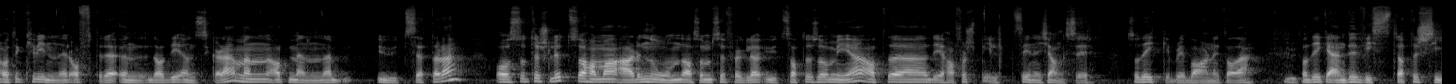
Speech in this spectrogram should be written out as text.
og at kvinner oftere da de ønsker det, men at mennene utsetter det. Og så til slutt så har man, er det noen da som selvfølgelig har utsatt det så mye at eh, de har forspilt sine sjanser. Så det ikke blir barn ut av det. Sånn at det ikke er en bevisst strategi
